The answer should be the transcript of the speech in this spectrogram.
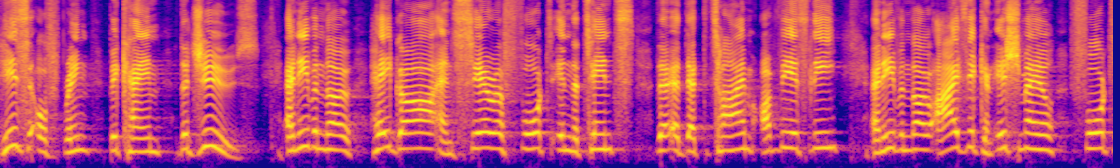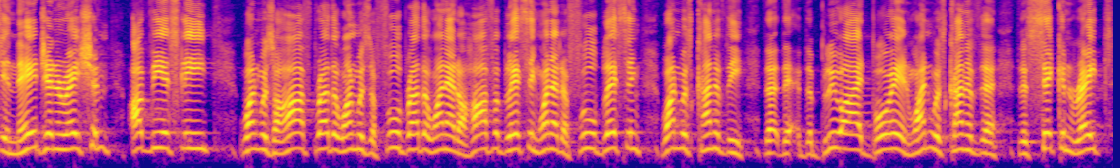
his offspring became the Jews. And even though Hagar and Sarah fought in the tents at that time, obviously, and even though Isaac and Ishmael fought in their generation, obviously, one was a half brother, one was a full brother, one had a half a blessing, one had a full blessing, one was kind of the, the, the, the blue eyed boy, and one was kind of the, the second rate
